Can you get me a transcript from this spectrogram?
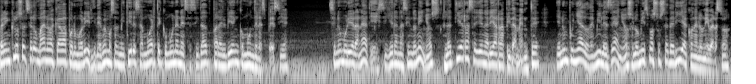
Pero incluso el ser humano acaba por morir y debemos admitir esa muerte como una necesidad para el bien común de la especie. Si no muriera nadie y siguieran naciendo niños, la Tierra se llenaría rápidamente, y en un puñado de miles de años lo mismo sucedería con el universo.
